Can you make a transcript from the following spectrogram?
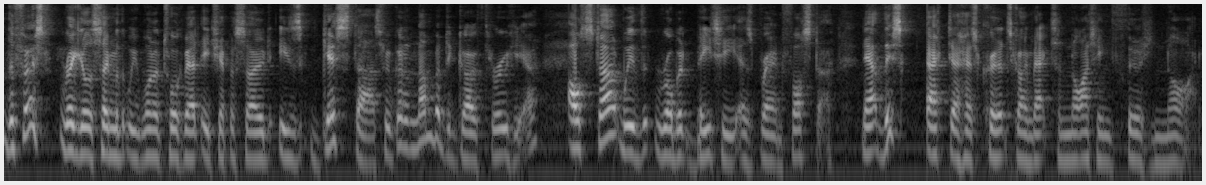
The first regular segment that we want to talk about each episode is guest stars. We've got a number to go through here. I'll start with Robert Beatty as Bran Foster. Now, this actor has credits going back to 1939.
